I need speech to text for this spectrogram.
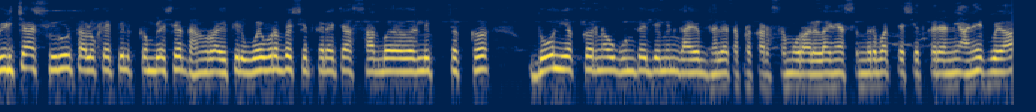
बीडच्या शिरूर तालुक्यातील कमळेश्वर धानोरा येथील वयोवृद्ध शेतकऱ्याच्या सातबारावरली चक्क दोन एकर नऊ गुंठे जमीन गायब झाल्याचा प्रकार समोर आलेला आहे. या संदर्भात त्या शेतकऱ्यांनी अनेक वेळा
